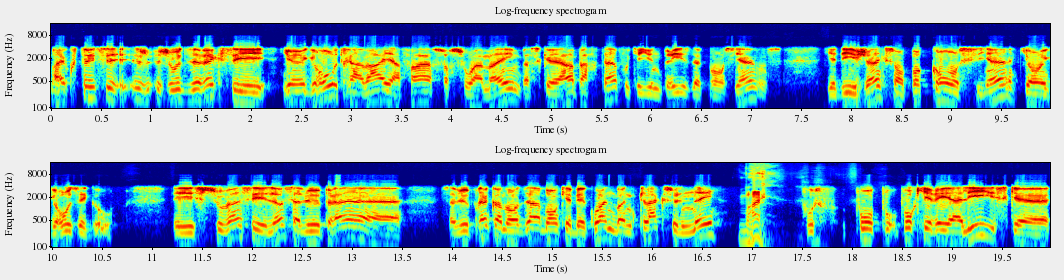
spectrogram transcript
Ben, écoutez, je, je vous dirais que c'est il y a un gros travail à faire sur soi-même parce qu'en partant, il faut qu'il y ait une prise de conscience. Il y a des gens qui sont pas conscients, qui ont un gros ego. Et souvent, c'est là, ça lui prend euh, ça lui prend, comme on dit en bon québécois, une bonne claque sur le nez. Ouais. Pour, pour, pour, pour qu'ils réalisent que,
